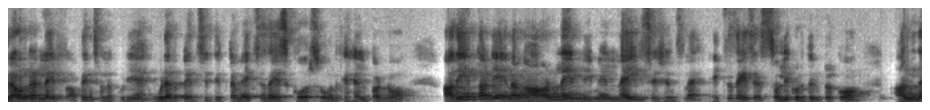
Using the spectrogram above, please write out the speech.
கிரவுண்டட் லைஃப் அப்படின்னு சொல்லக்கூடிய உடற்பயிற்சி திட்டம் எக்ஸசைஸ் கோர்ஸ் உங்களுக்கு ஹெல்ப் பண்ணும். அதையும் தாண்டி நாங்கள் ஆன்லைன்லேயுமே லைவ் செஷன்ஸில் எக்ஸசைசஸ் சொல்லி கொடுத்துக்கிட்டு இருக்கோம். அந்த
